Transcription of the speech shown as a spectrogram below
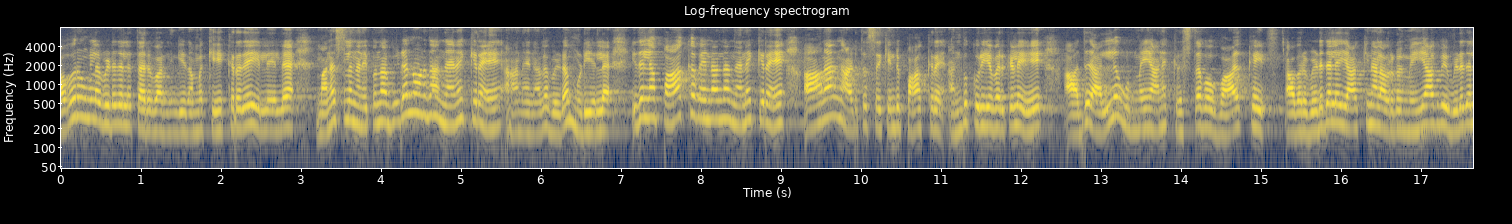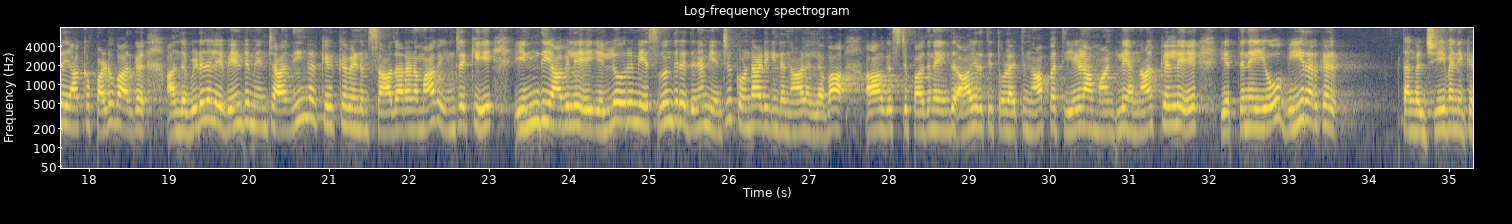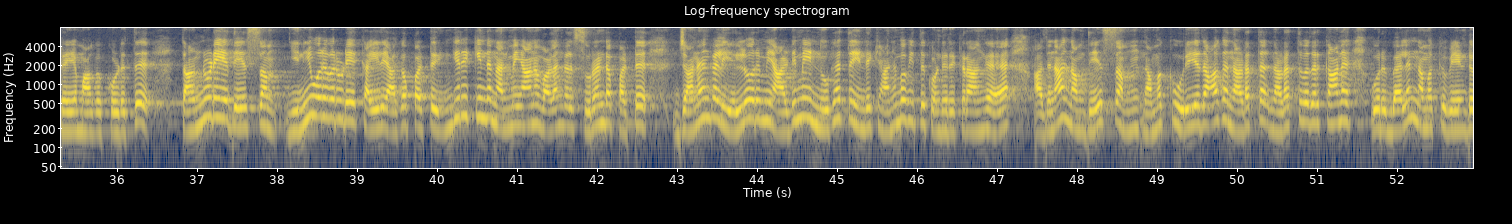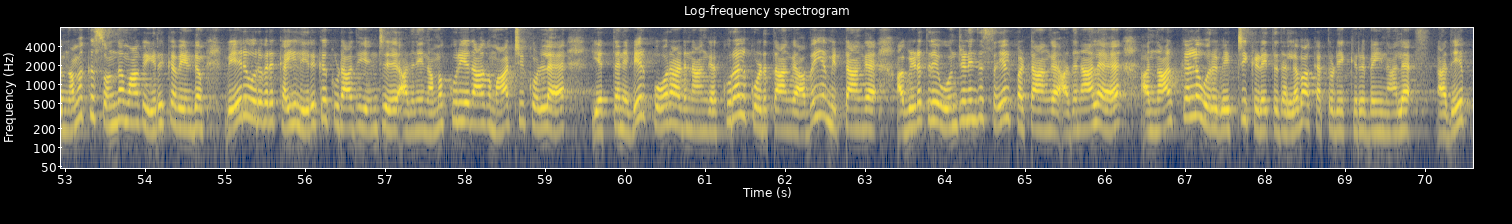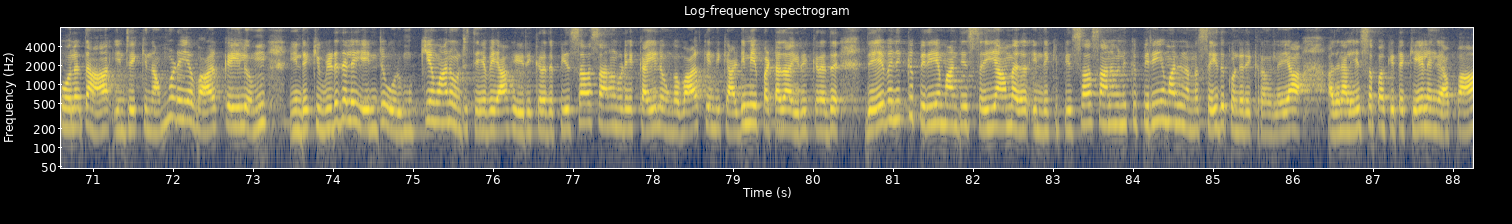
அவர் உங்களை விடுதலை தருவார். நீங்கள் நம்ம கேட்குறதே இல்லை இல்லை. மனசில் நினைப்போம். நான் விடணும்னு தான் நினைக்கிறேன். ஆனால் என்னால் விட முடியல. இதெல்லாம் பார்க்க வேண்டாம் தான் நினைக்கிறேன். ஆனால் நான் அடுத்த செகண்டு பார்க்குறேன். அன்புக்குரியவர்களே அது அல்ல உண்மையான கிறிஸ்தவ வாழ்க்கை. அவர் விடுதலையாக்கினால் அவர்கள் மெய்யாகவே விடுதலையாக்கப்படுவார்கள். அந்த விடுதலை வேண்டும் என்றால் நீங்கள் கேட்க வேண்டும். சாதாரணமாக இன்றைக்கு இந்தியாவிலே எல்லோருமே சுதந்திர தினம் என்று கொண்டாடுகின்ற நாள் அல்லவா? ஆகஸ்ட் பதினைந்து ஆயிரத்தி தொள்ளாயிரத்தி நாற்பத்தி ஏழாம் ஆண்டிலே நாட்களிலே எத்தனையோ வீரர்கள் தங்கள் ஜீவனை கிரயமாக கொடுத்து தன்னுடைய தேசம் இனி ஒருவருடைய கையிலே அகப்பட்டு இங்கிருக்கின்ற நன்மையான வளங்கள் சுரண்டப்பட்டு ஜனங்கள் எல்லோருமே அடிமை நுகத்தை இன்றைக்கு அனுபவித்து கொண்டிருக்கிறாங்க. அதனால் நம் தேசம் நமக்கு உரியதாக நடத்த நடத்துவதற்கான ஒரு பலன் நமக்கு வேண்டும். நமக்கு சொந்தமாக இருக்க வேண்டும். வேறு ஒருவர் கையில் இருக்கக்கூடாது என்று அதனை நமக்குரியதாக மாற்றிக்கொள்ள எத்தனை பேர் போராடினாங்க குரல் கொடுத்தாங்க அபயமிட்டாங்க. அவ்விடத்திலே ஒருங்கிணைந்து செயல்பட்டாங்க. அதனால அந்நாட்களில் ஒரு வெற்றி கிடைத்தது அல்லவா கத்துடைய கிருபையினால? அதே போல தான் இன்றைக்கு நம்முடைய வாழ்க்கையிலும் இன்றைக்கு விடுதலை என்று ஒரு முக்கியமான ஒன்று தேவையாக இருக்கிறது. பிசாசானவனுடைய கையில் உங்கள் வாழ்க்கை இன்றைக்கு அடிமைப்பட்டதா இருக்கிறது. தேவனுக்கு பிரியமானதை செய்யாமல் இன்றைக்கு பிசாசானவனுக்கு பிரியமானதை நம்ம செய்து கொண்டிருக்கிறோம் இல்லையா? அதனால் ஏசப்பா கிட்ட கேளுங்க அப்பா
